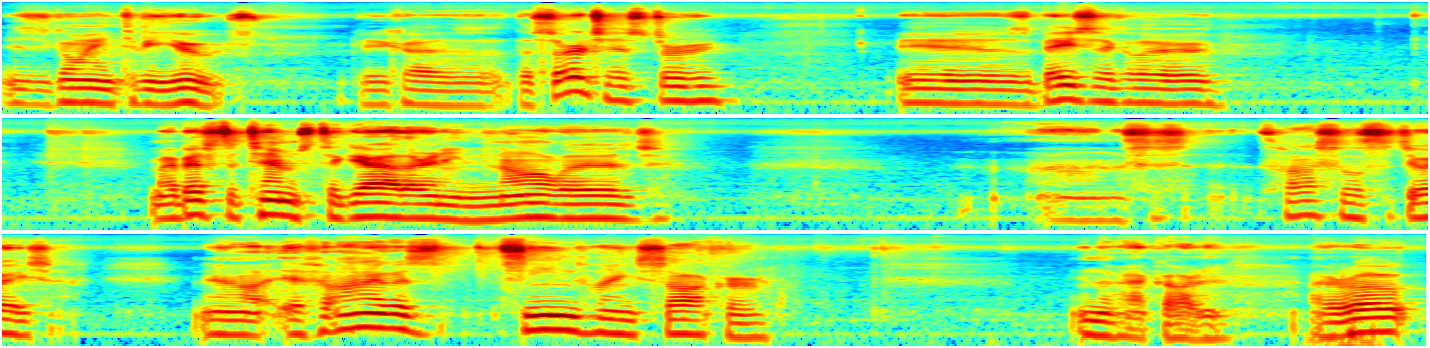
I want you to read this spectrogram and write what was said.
is going to be used. Because the search history is basically my best attempts to gather any knowledge on this hostile situation. Now, if I was seen playing soccer in the back garden, I wrote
